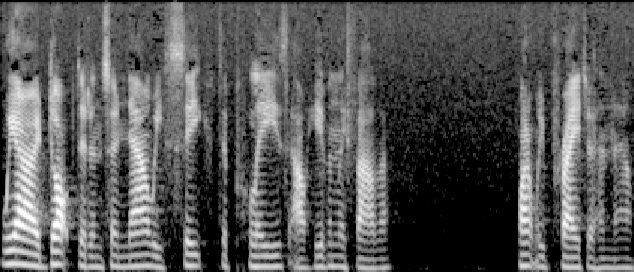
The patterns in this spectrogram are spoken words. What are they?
We are adopted, and so now we seek to please our Heavenly Father. Why don't we pray to Him now?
